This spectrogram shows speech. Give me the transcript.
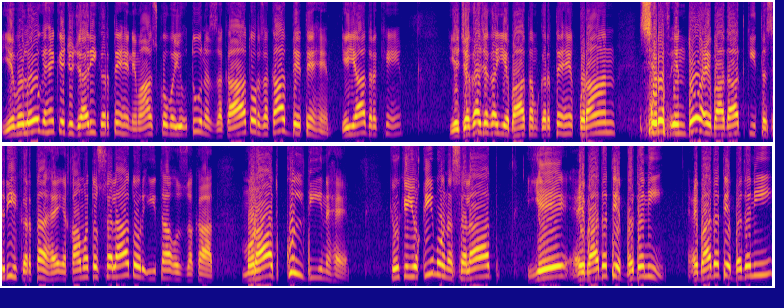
یہ وہ لوگ ہیں کہ جو جاری کرتے ہیں نماز کو، وہ یتون زکوٰۃ اور زکوٰۃ دیتے ہیں۔ یہ یاد رکھیں، یہ جگہ جگہ یہ بات ہم کرتے ہیں۔ قرآن صرف ان دو عبادات کی تصریح کرتا ہے، اقامت الصلاۃ اور ایتا الزکوٰۃ مراد کل دین ہے، کیونکہ یقیم و نسلات یہ عبادت بدنی عبادت بدنی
